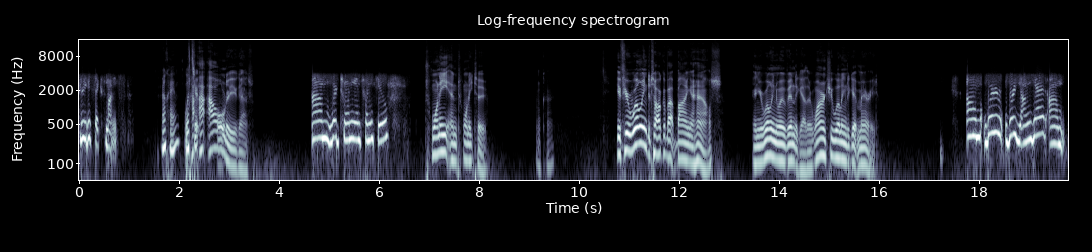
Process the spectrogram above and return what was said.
three to six months. Okay. What's your? How, how old are you guys? Um, we're twenty and twenty-two. Twenty and twenty-two. Okay. If you're willing to talk about buying a house, and you're willing to move in together, why aren't you willing to get married? Um, we're we're young yet. Um,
